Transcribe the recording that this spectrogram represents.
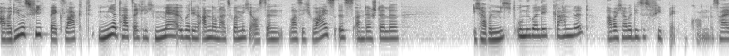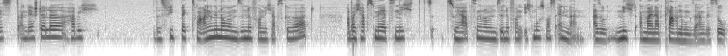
Aber dieses Feedback sagt mir tatsächlich mehr über den anderen als über mich aus. Denn was ich weiß, ist an der Stelle, ich habe nicht unüberlegt gehandelt, aber ich habe dieses Feedback bekommen. Das heißt, an der Stelle habe ich das Feedback zwar angenommen im Sinne von, ich habe es gehört, aber ich habe es mir jetzt nicht zu Herzen genommen im Sinne von, ich muss was ändern. Also nicht an meiner Planung, sagen wir es so.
